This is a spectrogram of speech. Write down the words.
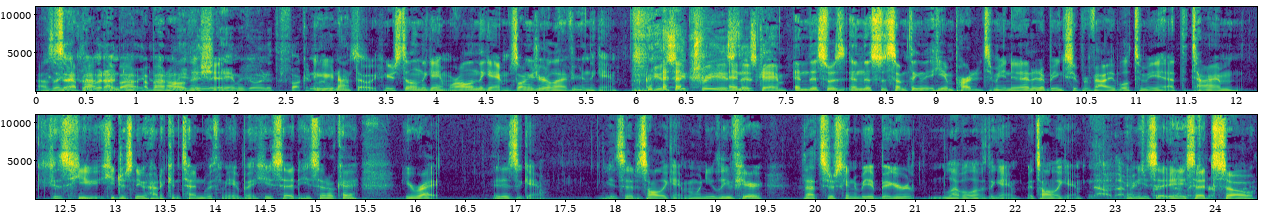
I was exactly like what about I'm about doing. about I'm all of this the shit. game and going to the fucking. You're not though. You're still in the game. We're all in the game. As long as you're alive, you're in the game. You see trees, And- there's game. And this was and this was something that he imparted to me, and it ended up being super valuable to me at the time because he he just knew how to contend with me. But he said he said, okay, you're right. It is a game. He said it's all a game, and when you leave here, that's just going to be a bigger level of the game. It's all a game. No, that and he said per- and he said so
